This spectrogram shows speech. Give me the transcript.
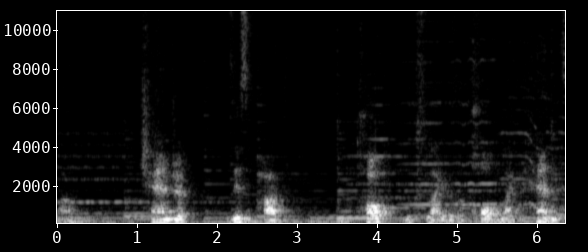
uh, change this part. Top looks like the paw, like hands.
